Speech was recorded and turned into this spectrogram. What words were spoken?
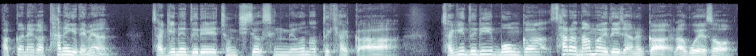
박근혜가 탄핵이 되면 자기네들의 정치적 생명은 어떻게 할까 자기들이 뭔가 살아남아야 되지 않을까라고 해서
